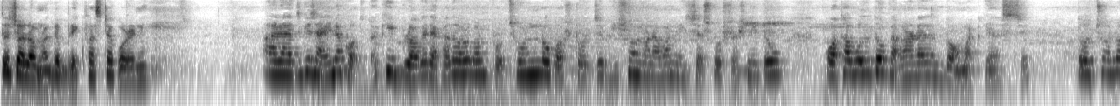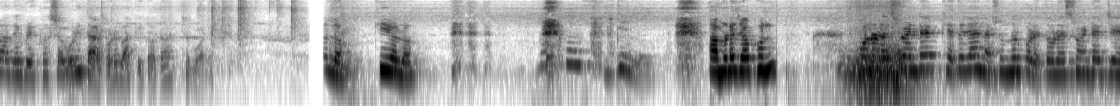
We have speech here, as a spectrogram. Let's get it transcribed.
তো চলো আমরা ব্রেকফাস্টটা করে নিই আর আজকে জানি না কতটা কি ব্লগে দেখা দেওয়ার, কারণ প্রচণ্ড কষ্ট হচ্ছে, ভীষণ মানে আমার নিঃশ্বাস প্রশ্বাস নিতেও কথা বলতেও ক্যামেরাটা দম আটকে আসছে। তো চলো আগে ব্রেকফাস্টটা করি, তারপরে বাকি কথা হচ্ছে পরে। হলো? কি হলো? আমরা যখন কোনো রেস্টুরেন্টে খেতে যাই না, সুন্দর করে, তো রেস্টুরেন্টের যে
